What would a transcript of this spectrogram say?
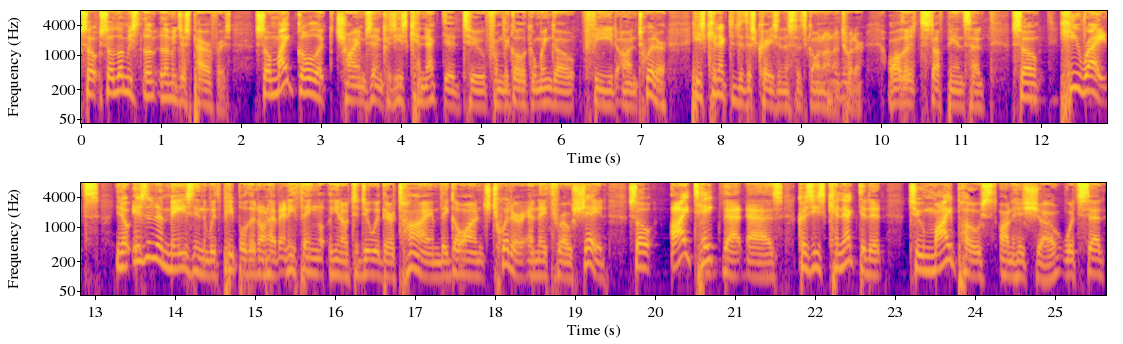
So so let me let, let me just paraphrase. So Mike Golic chimes in because he's connected to from the Golic and Wingo feed on Twitter. He's connected to this craziness that's going on on Twitter. All the stuff being said. So he writes, you know, isn't it amazing with people that don't have anything, you know, to do with their time, they go on Twitter and they throw shade. So I take that as because he's connected it to my post on his show, which said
